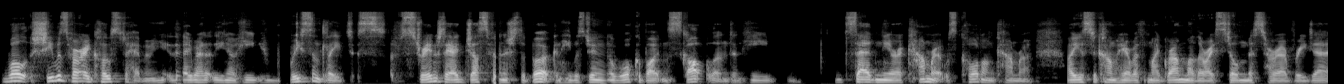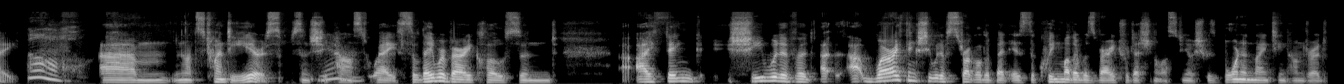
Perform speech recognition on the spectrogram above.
Well, she was very close to him. I mean, they read, it. you know, he recently, strangely, I just finished the book and he was doing a walkabout in Scotland and he said near a camera, it was caught on camera. I used to come here with my grandmother. I still miss her every day. Oh, Um, and that's 20 years since she Yeah. passed away. So they were very close. And I think she would have, uh, uh, where I think she would have struggled a bit is the Queen Mother was very traditionalist. You know, she was born in 1900.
